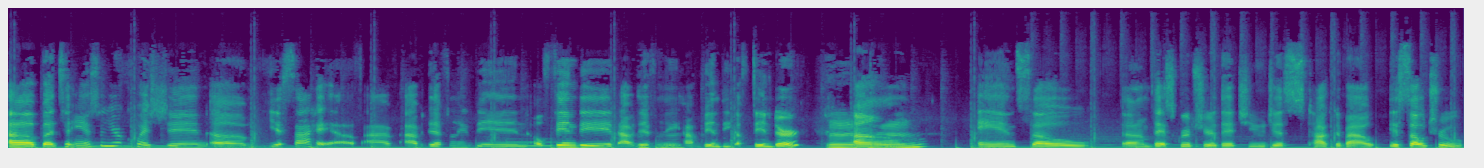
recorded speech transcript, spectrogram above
Uh, but to answer your question, um, yes, I have. I've, I've definitely been offended. I've definitely mm-hmm. I've been the offender. Mm-hmm. Um, and so um, that scripture that you just talked about is so true.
